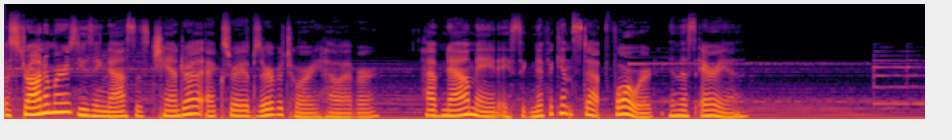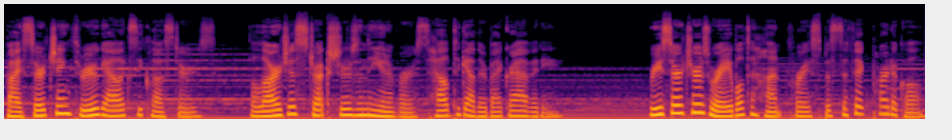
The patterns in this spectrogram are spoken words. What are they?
Astronomers using NASA's Chandra X ray Observatory, however, have now made a significant step forward in this area. By searching through galaxy clusters, the largest structures in the universe held together by gravity, researchers were able to hunt for a specific particle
